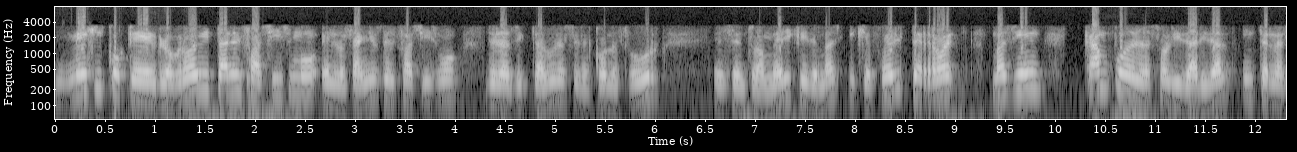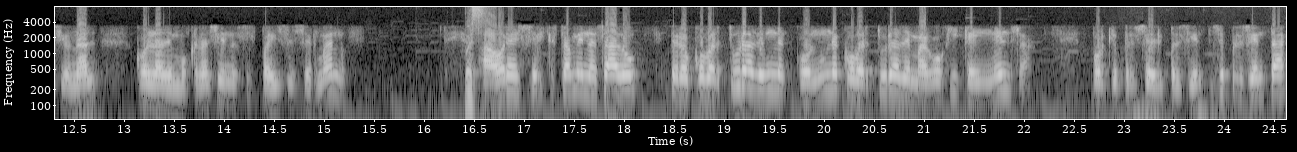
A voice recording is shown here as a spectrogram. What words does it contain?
México que logró evitar el fascismo en los años del fascismo de las dictaduras en el Cono Sur, en Centroamérica y demás, y que fue el terror, más bien campo de la solidaridad internacional con la democracia en esos países hermanos. Pues Ahora es el que está amenazado, pero cobertura de una, con una cobertura demagógica inmensa, porque pres- el presidente se presenta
